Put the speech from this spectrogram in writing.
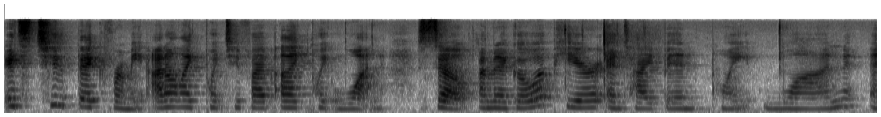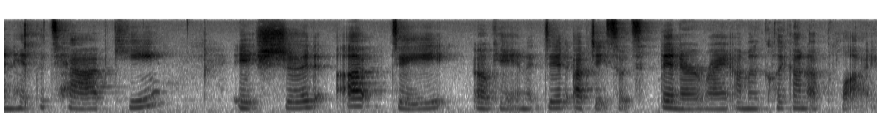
It's too thick for me. I don't like 0.25, I like 0.1. So I'm gonna go up here and type in 0.1 and hit the tab key. It should update. Okay, and it did update, so it's thinner, right? I'm gonna click on apply.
